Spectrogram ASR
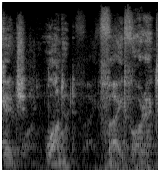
Package. Want it? Fight for it.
